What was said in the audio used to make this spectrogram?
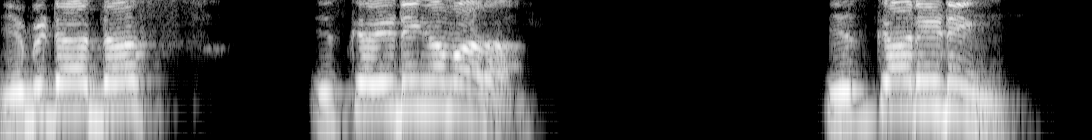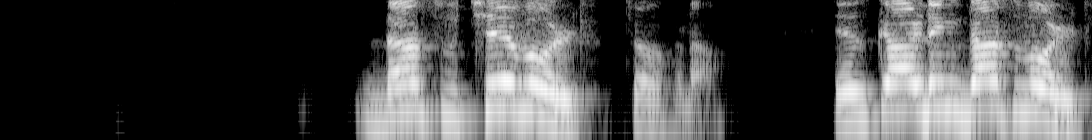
ये बेटा दस, इसका रीडिंग हमारा। इसका रीडिंग, दस छ वोल्ट। चलो इसका रीडिंग दस वोल्ट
